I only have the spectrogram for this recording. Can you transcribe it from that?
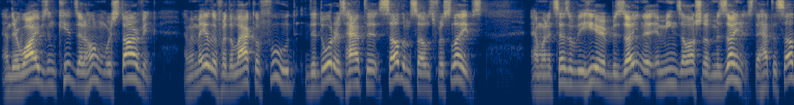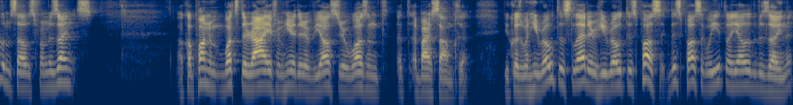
and their wives and kids at home were starving. And Mamela, for the lack of food, the daughters had to sell themselves for slaves. And when it says over here, bezoyne, it means a lotion of mezainis. They had to sell themselves for mezainis. What's the raya from here that Rav Yasser wasn't a bar samche? Because when he wrote this letter, he wrote this pasuk. This pasuk,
